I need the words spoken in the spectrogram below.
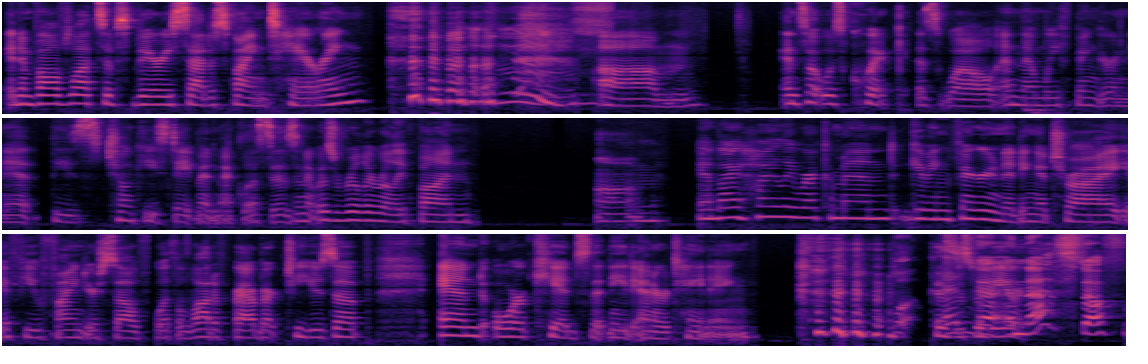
It involved lots of very satisfying tearing. um, and so it was quick as well. And then we finger knit these chunky statement necklaces, and it was really, really fun. Um, and I highly recommend giving finger knitting a try if you find yourself with a lot of fabric to use up, and or kids that need entertaining. Well, and That, be and that stuff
